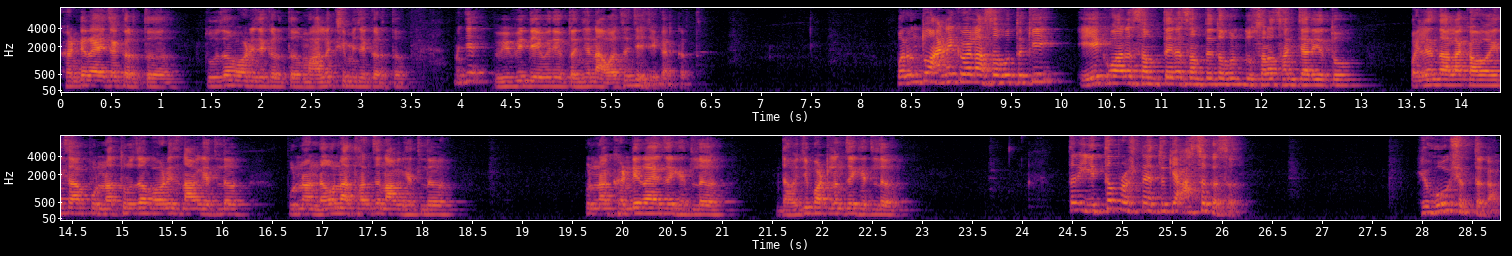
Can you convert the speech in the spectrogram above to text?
खंडेरायाचं करतं तुळजाभवानीचे करतं महालक्ष्मीचे करतं. म्हणजे विविध देवदेवतांच्या नावाचं जय जयकार करतं. परंतु अनेक वेळेला असं होतं की एक वार संपते ना संपते तोपर्यंत दुसरा संचार येतो. पहिल्यांदा आला काळवाईचा पुन्हा तुळजाभवानीचं नाव घेतलं पुन्हा नवनाथांचं नाव घेतलं पुन्हा खंडेरायाचं घेतलं धावजी पाटलांचं घेतलं तर इथं प्रश्न येतो की असं कसं? हे होऊ शकतं का?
